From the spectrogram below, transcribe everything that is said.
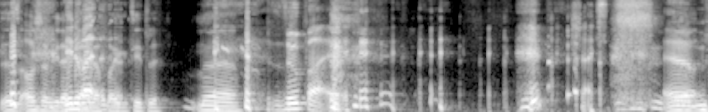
das ist auch schon wieder Nee, ein geiler Folgetitel. Naja. super, ey. Scheiße. Ähm,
